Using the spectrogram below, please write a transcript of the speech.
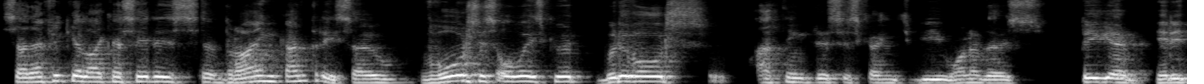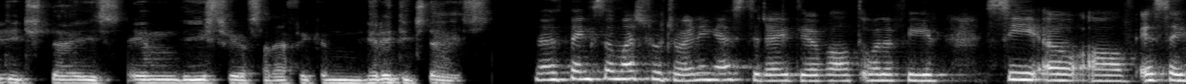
South Africa, like I said, is a braaiing country. So wors is always good. Boerewors, I think this is going to be one of those bigger heritage days in the history of South African heritage days. No, thanks so much for joining us today, Dewald Olivier, CEO of SA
